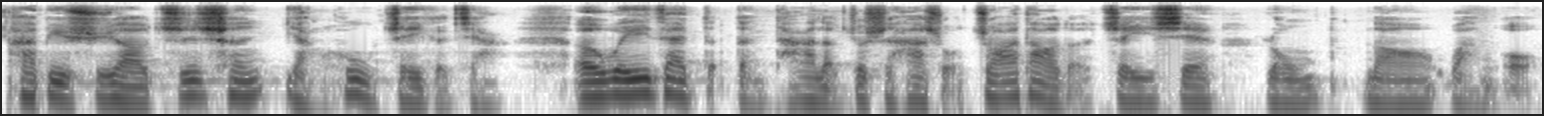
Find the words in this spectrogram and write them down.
他必须要支撑养护这个家，而唯一在等等他的就是他所抓到的这一些龙猫玩偶。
